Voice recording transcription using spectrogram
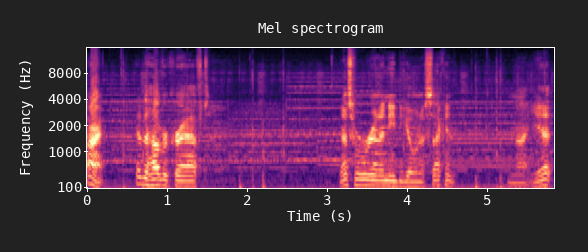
Alright, have the hovercraft. That's where we're to need to go in a second. Not yet.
